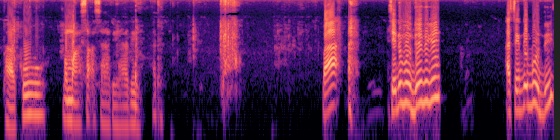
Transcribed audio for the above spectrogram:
baku memasak sehari-hari. Pak, sini budi nih, asing budi.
